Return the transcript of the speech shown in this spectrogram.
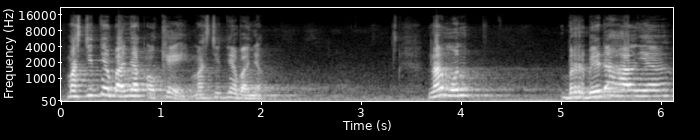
Masjidnya banyak, oke, okay, masjidnya banyak. Namun berbeda halnya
